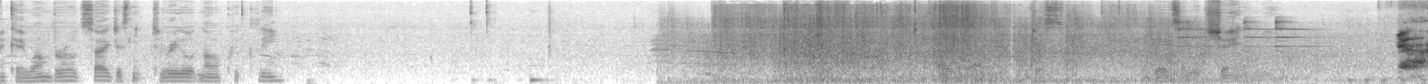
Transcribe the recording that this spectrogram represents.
Okay, one broadside, just need to reload now quickly. Oh yeah, broadside with chain yeah,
